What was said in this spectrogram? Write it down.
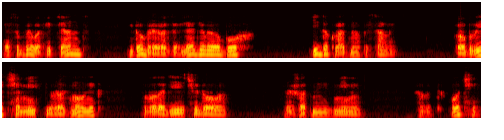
особливо офіціант, добре розгляділи обох і докладно описали. Обличчя мій співрозмовник володіє чудово, жодної зміни. А от очі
